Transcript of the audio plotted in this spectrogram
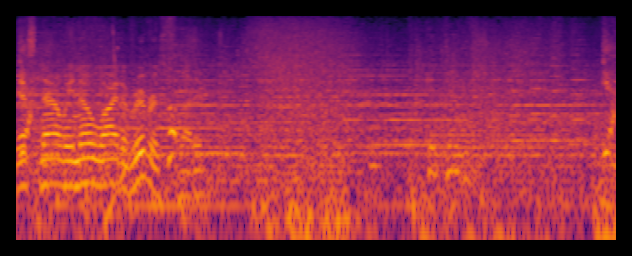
Guess now we know why the river's flooded. Yeah.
